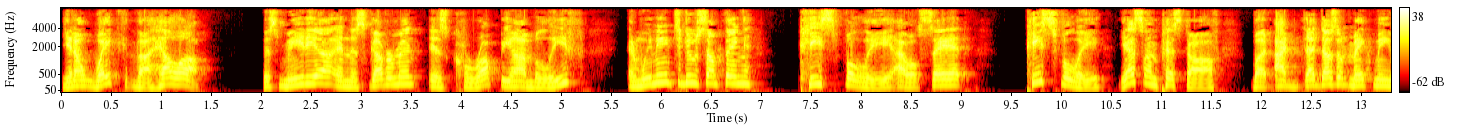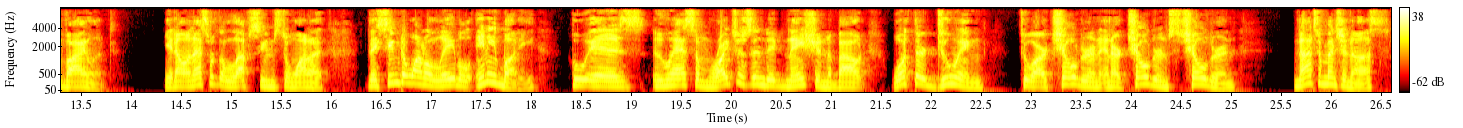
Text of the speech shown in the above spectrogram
You know, wake the hell up. This media and this government is corrupt beyond belief, and we need to do something peacefully. I will say it peacefully. Yes, I'm pissed off, but I, that doesn't make me violent. You know, and that's what the left seems to want to. They seem to want to label anybody who is who has some righteous indignation about what they're doing to our children and our children's children, not to mention us.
